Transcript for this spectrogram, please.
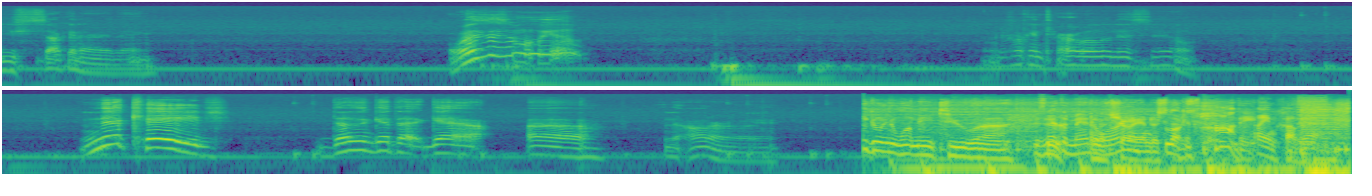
You suck in everything. What is this movie of? Fucking terrible in this too. Nick Cage doesn't get that get uh an honorary. you going to want me to, uh... Isn't you that the Mandalorian? I'm not sure I understand. Look, if Javi... I am Javi.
